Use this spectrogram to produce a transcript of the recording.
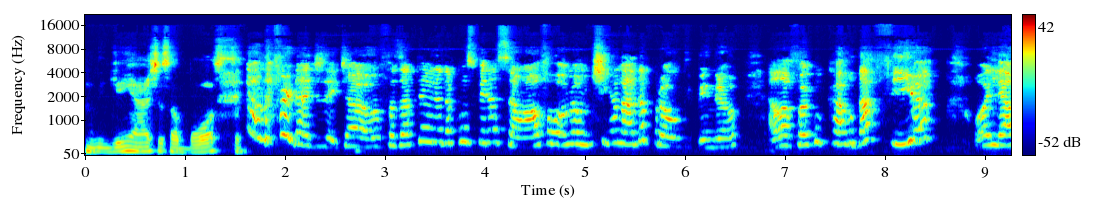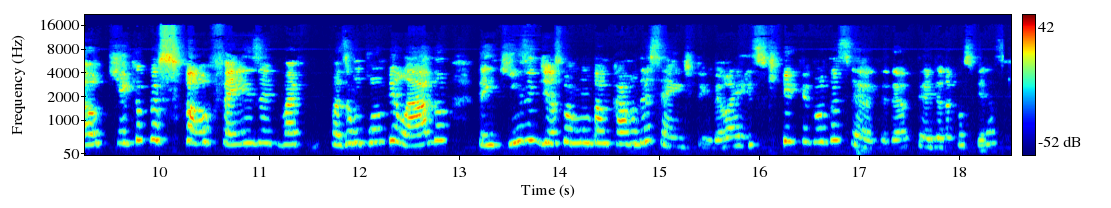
ninguém acha essa bosta. Não, na verdade, gente, ó, vou fazer a teoria da conspiração. A Alfa Romeo não tinha nada pronto, entendeu? Ela foi com o carro da FIA olhar o que, que o pessoal fez e vai fazer um compilado, tem 15 dias para montar um carro decente, entendeu? É isso que, que aconteceu, entendeu? Teoria da conspiração.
